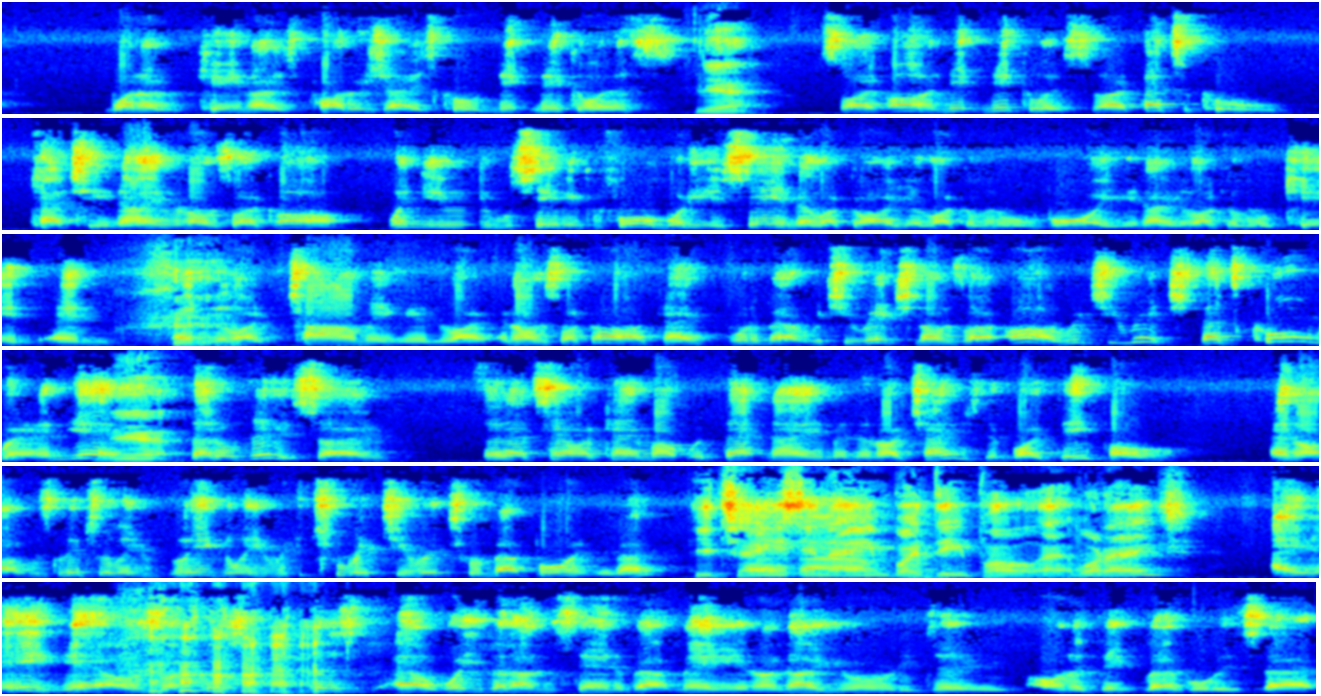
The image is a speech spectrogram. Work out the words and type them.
one of Keno's proteges called Nick Nicholas. Yeah. It's like, oh, Nick Nicholas, like that's a cool, catchy name. And I was like, oh, when you see me perform, what are you seeing? They're like, oh, you're like a little boy, you know, you're like a little kid, and and you're like charming, and like, and I was like, oh, okay. What about Richie Rich? And I was like, oh, Richie Rich, that's cool, man. Yeah, Yeah. that'll do. So, so that's how I came up with that name, and then I changed it by deed poll. And I was literally legally Rich, Richie Rich from that point, you know. You changed And, your um, name by default. At what age? 18, yeah. I was like, because uh, what you've got to understand about me, and I know you already do on a deep level, is that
